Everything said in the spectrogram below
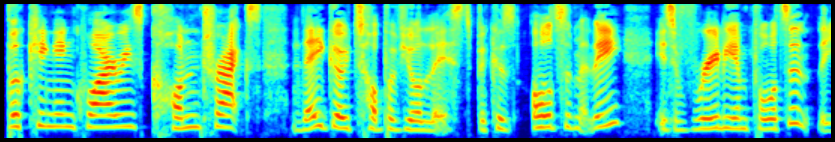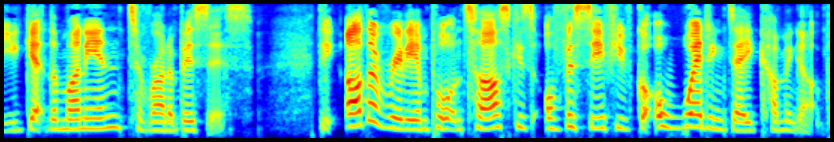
booking inquiries, contracts, they go top of your list because ultimately it's really important that you get the money in to run a business. The other really important task is obviously if you've got a wedding day coming up.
